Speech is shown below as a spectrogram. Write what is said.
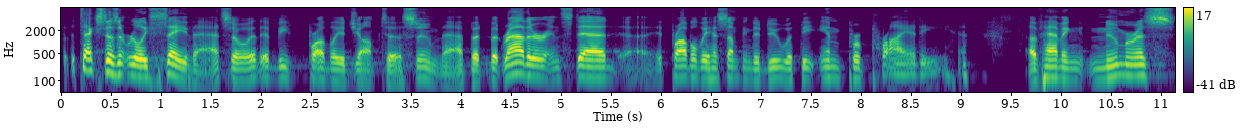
But the text doesn't really say that, so it'd be probably a jump to assume that. But, but rather, instead, uh, it probably has something to do with the impropriety of having numerous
